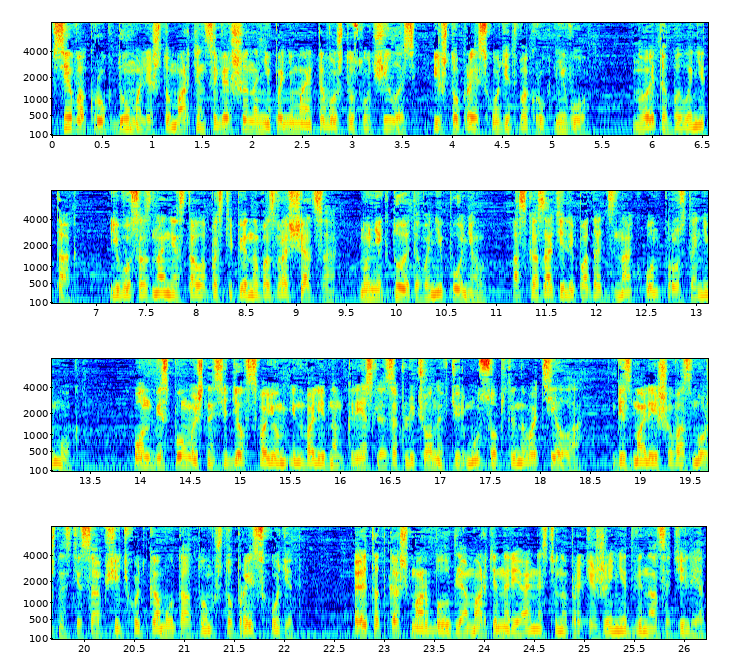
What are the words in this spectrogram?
Все вокруг думали, что Мартин совершенно не понимает того, что случилось и что происходит вокруг него. Но это было не так. Его сознание стало постепенно возвращаться, но никто этого не понял, а сказать или подать знак он просто не мог. Он беспомощно сидел в своем инвалидном кресле, заключенный в тюрьму собственного тела, без малейшей возможности сообщить хоть кому-то о том, что происходит – этот кошмар был для Мартина реальностью на протяжении 12 лет.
